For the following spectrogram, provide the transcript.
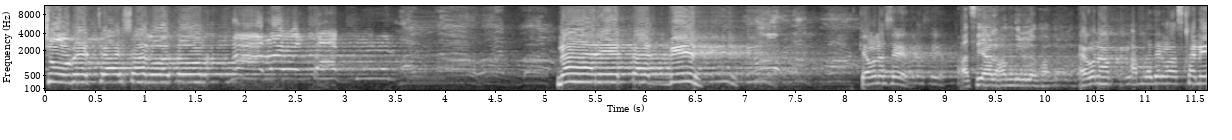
শুভেচ্ছা স্বাগত। নারে তাকবীর কেমন আছে আছি আলহামদুলিল্লাহ ভালো। এখন আপনাদের মাঝখানে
